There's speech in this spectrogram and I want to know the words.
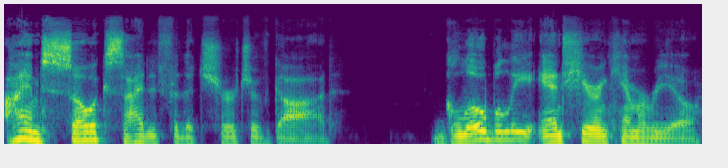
I am so excited for the church of God globally and here in Camarillo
